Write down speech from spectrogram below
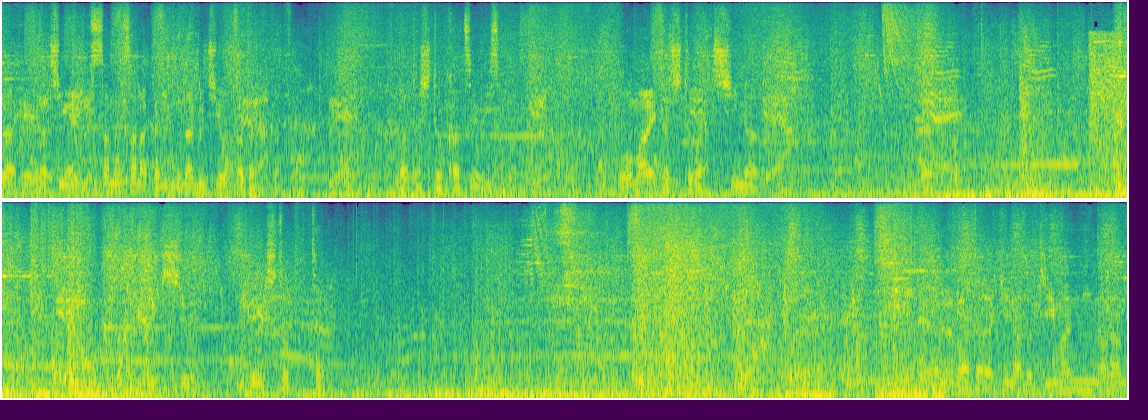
田平八が戦の最中に無駄口を叩くか。私と勝頼様。お前たちとは違う。討ち取ったきなど自慢にならぬ。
